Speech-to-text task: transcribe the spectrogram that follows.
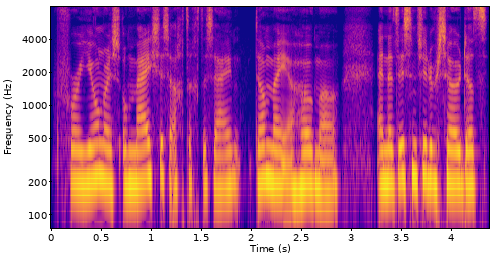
voor jongens om meisjesachtig te zijn, dan ben je homo. En het is natuurlijk zo dat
